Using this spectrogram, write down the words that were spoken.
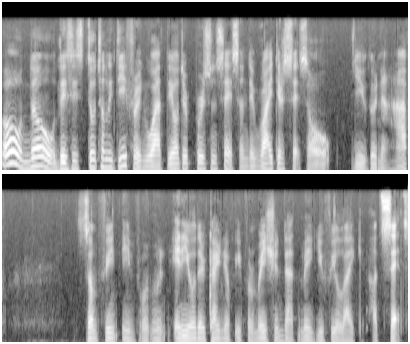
Oh no this is totally different what the other person says and the writer says. So you're gonna have something info- any other kind of information that make you feel like upset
